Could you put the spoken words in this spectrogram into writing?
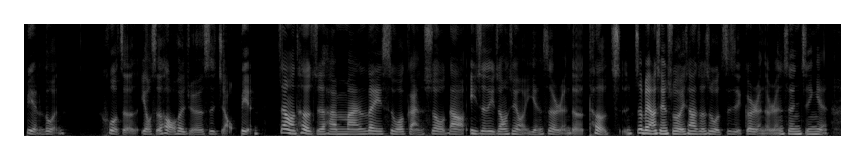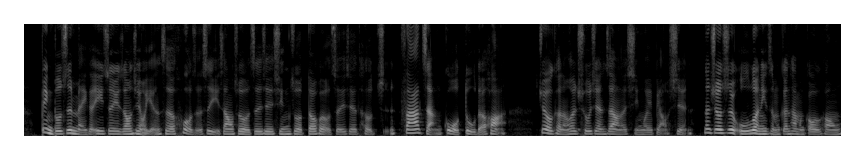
辩论。或者有时候我会觉得是狡辩，这样的特质还蛮类似我感受到意志力中心有颜色人的特质。这边要先说一下，这是我自己个人的人生经验，并不是每个意志力中心有颜色，或者是以上说的这些星座都会有这一些特质。发展过度的话。就有可能会出现这样的行为表现，那就是无论你怎么跟他们沟通，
